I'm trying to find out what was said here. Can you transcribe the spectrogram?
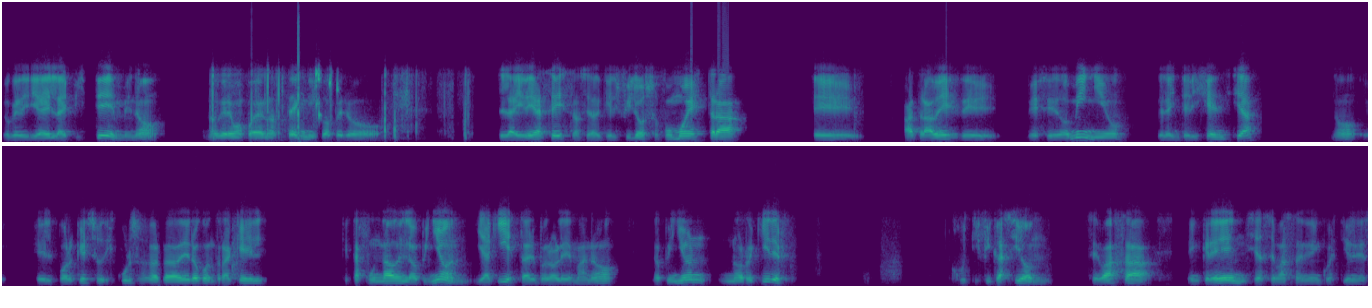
lo que diría él la episteme, ¿no? No queremos ponernos técnicos, pero la idea es esa, o sea, que el filósofo muestra eh, a través de, ese dominio de la inteligencia, ¿no? el por qué su discurso es verdadero contra aquel que está fundado en la opinión. Y aquí está el problema, ¿no? La opinión no requiere justificación, se basa en creencias, se basa en cuestiones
